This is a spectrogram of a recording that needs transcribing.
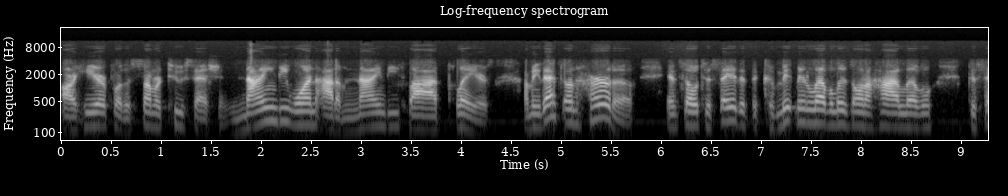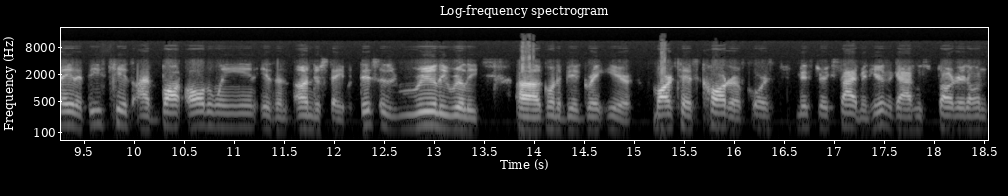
are here for the summer two session. 91 out of 95 players. I mean, that's unheard of. And so to say that the commitment level is on a high level, to say that these kids are bought all the way in is an understatement. This is really, really uh, going to be a great year. Martez Carter, of course, Mr. Excitement. Here's a guy who started on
